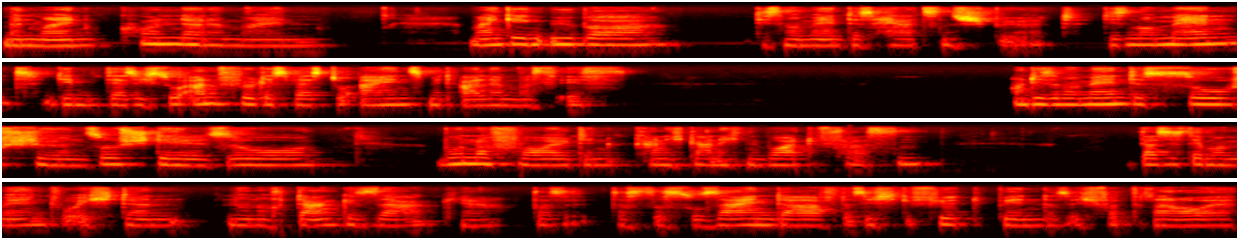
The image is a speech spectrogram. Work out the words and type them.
wenn mein Kunde oder mein, mein Gegenüber diesen Moment des Herzens spürt. Diesen Moment, dem, der sich so anfühlt, als wärst du eins mit allem, was ist. Und dieser Moment ist so schön, so still, so wundervoll, den kann ich gar nicht in Worte fassen. Das ist der Moment, wo ich dann nur noch Danke sage, ja, dass, dass das so sein darf, dass ich geführt bin, dass ich vertraue.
